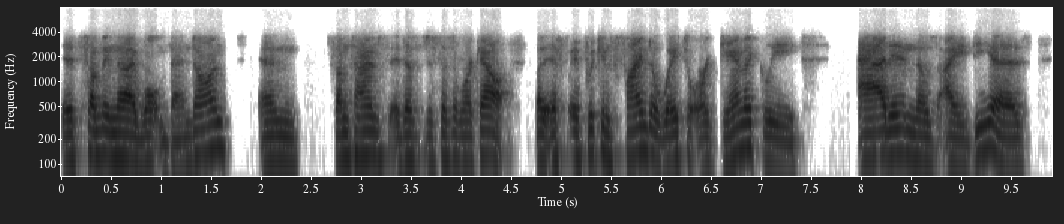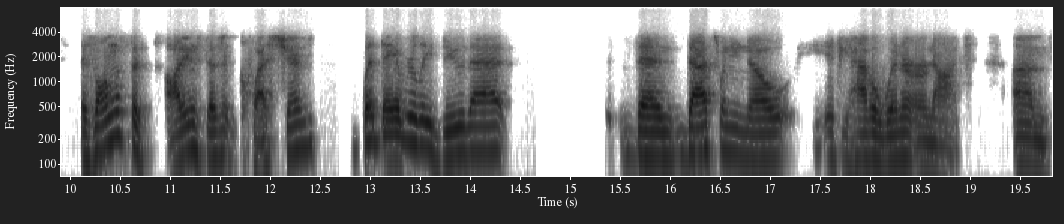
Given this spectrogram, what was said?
It's something that I won't bend on. And sometimes it does, just doesn't work out. But if, if we can find a way to organically add in those ideas, as long as the audience doesn't question, would they really do that? Then that's when you know if you have a winner or not. Um,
